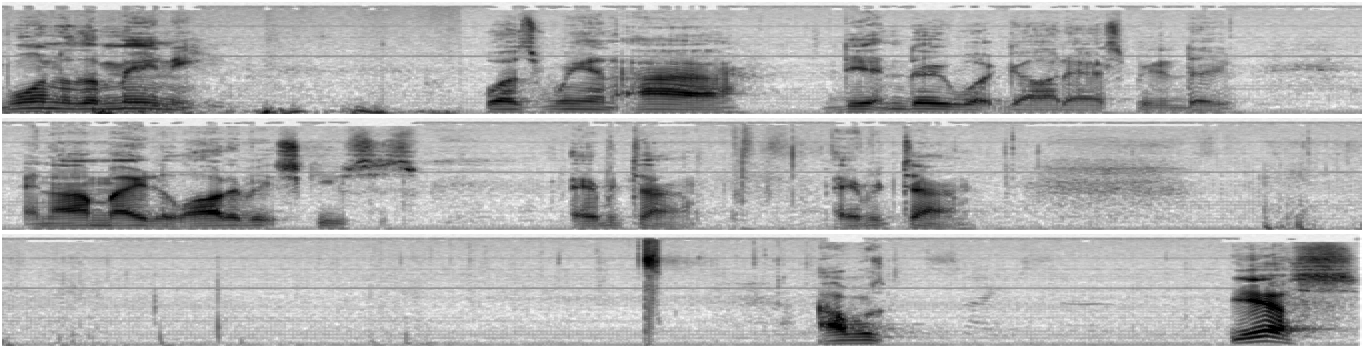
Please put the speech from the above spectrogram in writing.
one of the many, was when I didn't do what God asked me to do. And I made a lot of excuses every time. Every time. I was, yes.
